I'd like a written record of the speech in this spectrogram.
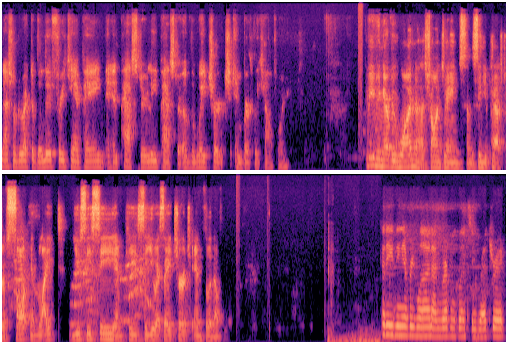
national director of the Live Free campaign, and pastor, lead pastor of the Way Church in Berkeley, California. Good evening, everyone. Uh, Sean James, I'm the senior pastor of Salt and Light, UCC and PCUSA Church in Philadelphia. Good evening, everyone. I'm Reverend Glency Redrick,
